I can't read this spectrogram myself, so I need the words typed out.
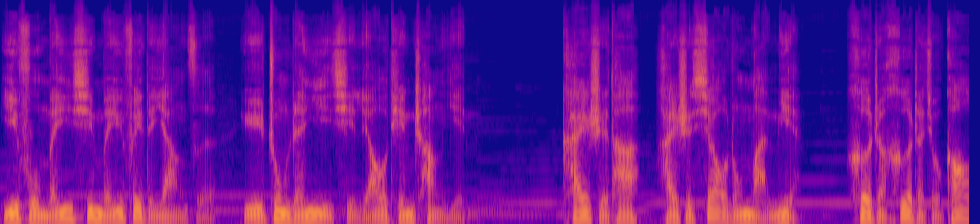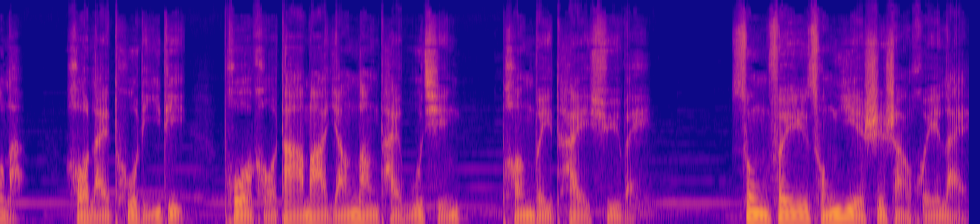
一副没心没肺的样子，与众人一起聊天畅饮。开始他还是笑容满面，喝着喝着就高了。后来吐了一地，破口大骂杨浪太无情，彭威太虚伪。宋飞从夜市上回来，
